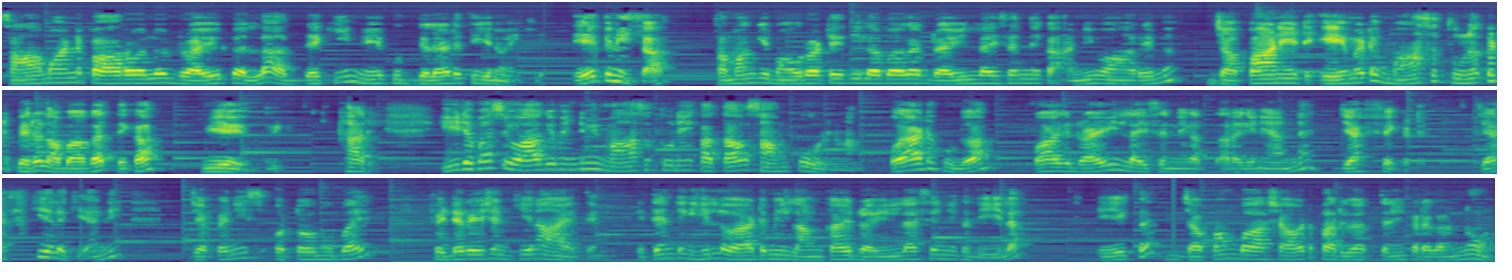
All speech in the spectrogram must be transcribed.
සාමාන්‍ය පාරවල්ල ඩ්‍රයිව් කරලා අත්දැකී මේ පුද්ගලයට තියෙනවා කිය ඒක නිසා තමන්ගේ මවරටේදී ලබාගත් ඩ්‍රයින් ලයිසන් එක අනිවාර්යම ජපානයට ඒමට මාස තුනකට පෙර ලබාගත් එක විය යුතුයි. හරි. ඊට පස්ස වාගේ මෙන්න මේ මාස තුනේ කතාව සම්පූර්ණ ඔයාට පුළුවන් වාගේ ඩ්‍රයිවින් ලයිසන් එකත් අරගෙන යන්න ජැෆ් එකට. ජැෆ් කියල කියන්නේ ජැපනිස් ඔටෝමොබයි ෆෙඩරේෂන් කියන ආයතෙන් එතැන්ට ගිහිල්ල ඔයාට මේ ලංකායි ඩ්‍රයින් ලයිසන් එක දීලා ඒක ජපන් භාෂාවට පරිවර්තනය කරගන්න ඕන.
